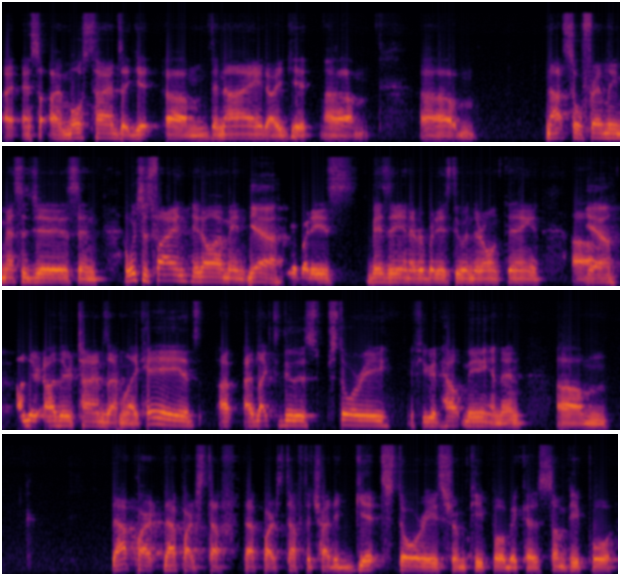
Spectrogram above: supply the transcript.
I, and so, uh, most times I get um, denied. I get um, um, not so friendly messages, and which is fine. You know, I mean, Yeah. everybody's busy and everybody's doing their own thing. And um, Yeah. other other times I'm like, hey, it's, I, I'd like to do this story if you could help me, and then um, that part that part's tough. That part's tough to try to get stories from people because some people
